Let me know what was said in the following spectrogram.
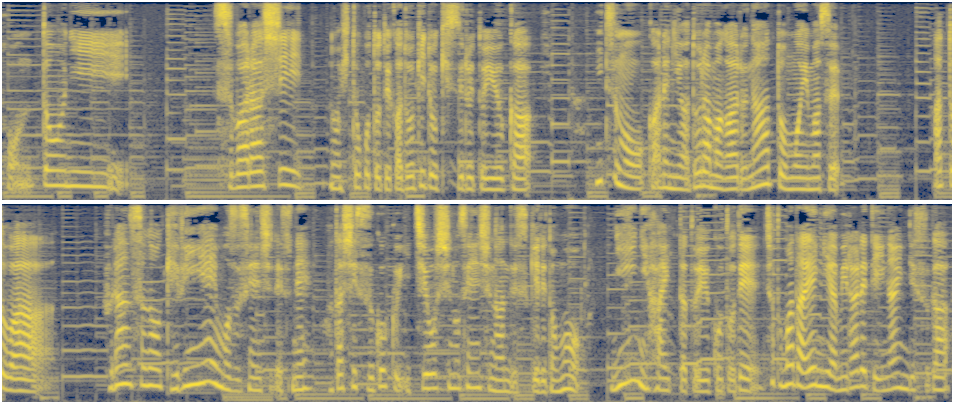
う本当に素晴らしいの一言というかドキドキするというか、いつも彼にはドラマがあるなと思います。あとは、フランスのケビン・エイモズ選手ですね。私すごく一押しの選手なんですけれども、2位に入ったということで、ちょっとまだ演技は見られていないんですが、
